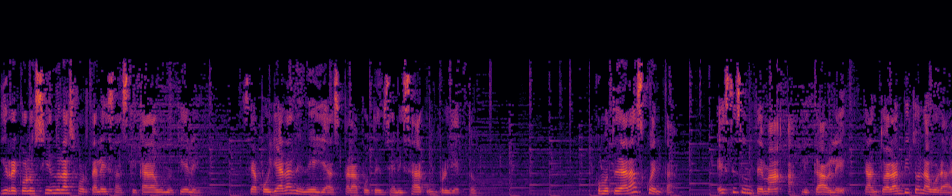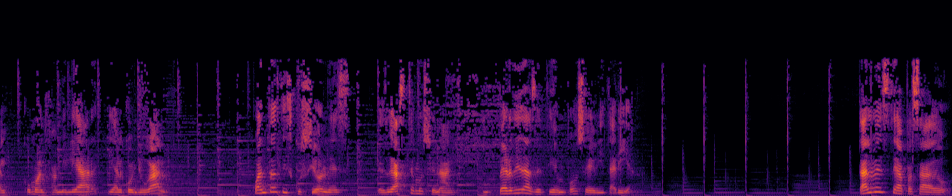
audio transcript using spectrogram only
y reconociendo las fortalezas que cada uno tiene, se apoyaran en ellas para potencializar un proyecto? Como te darás cuenta, este es un tema aplicable tanto al ámbito laboral como al familiar y al conyugal. ¿Cuántas discusiones, desgaste emocional y pérdidas de tiempo se evitarían? Tal vez te ha pasado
